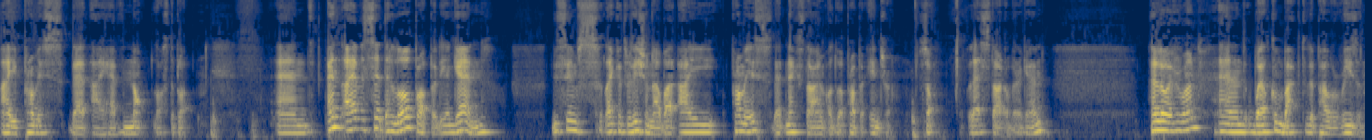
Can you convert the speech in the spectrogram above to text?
I promise that I have not lost the plot. And and I haven't said hello properly again this seems like a tradition now, but I promise that next time I'll do a proper intro. So, let's start over again. Hello everyone, and welcome back to The Power Reason.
